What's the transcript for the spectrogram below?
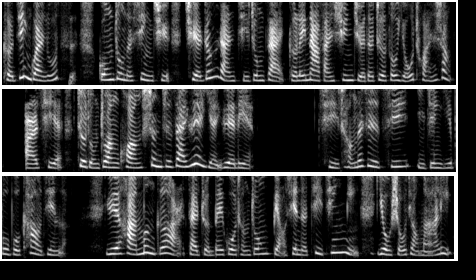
可尽管如此，公众的兴趣却仍然集中在格雷纳凡勋爵的这艘游船上，而且这种状况甚至在越演越烈。启程的日期已经一步步靠近了。约翰·孟格尔在准备过程中表现得既精明又手脚麻利。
